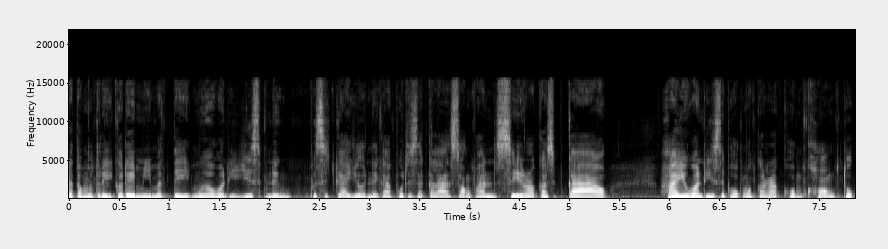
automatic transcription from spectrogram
รัฐมนตรีก็ได้มีมติเมื่อวันที่ 21 พฤศจิกายนนะคะพุทธศักราช 2499 ให้วันที่ 16 มกราคมของทุก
